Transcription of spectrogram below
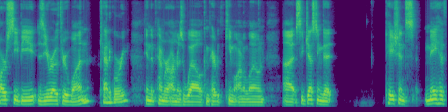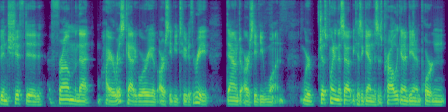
RCB 0 through 1 category in the Pembro arm as well, compared with the chemo arm alone, uh, suggesting that patients may have been shifted from that higher risk category of RCB2 to 3 down to RCB1. We're just pointing this out because, again, this is probably going to be an important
